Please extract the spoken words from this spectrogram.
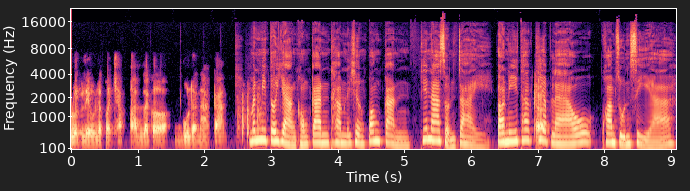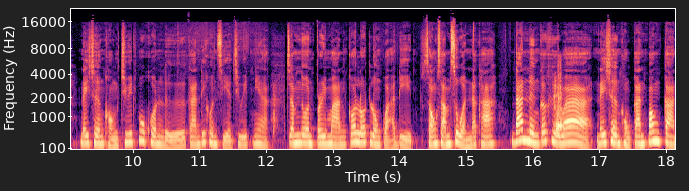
รวดเร็วแล้วก็ฉับพลันแล้วก็บูรณาการ มันมีตัวอย่างของการทำในเชิงป้องกันที่น่าสนใจ ตอนนี้ถ้าเทียบแล้วความสูญเสียในเชิงของชีวิตผู้คนหรือการที่คนเสียชีวิตเนี่ยจำนวนปริมาณก็ลดลงกว่าอดีต2อสส่วนนะคะ ด้านหนึ่งก็คือว่าในเชิงของการป้องกัน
